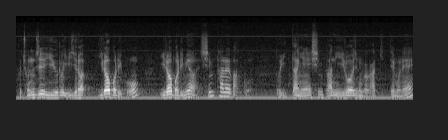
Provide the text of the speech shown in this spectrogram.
그 존재의 이유를 잃어, 잃어버리고 잃어버리면 심판을 받고 또 이 땅에 심판이 이루어지는 것 같기 때문에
